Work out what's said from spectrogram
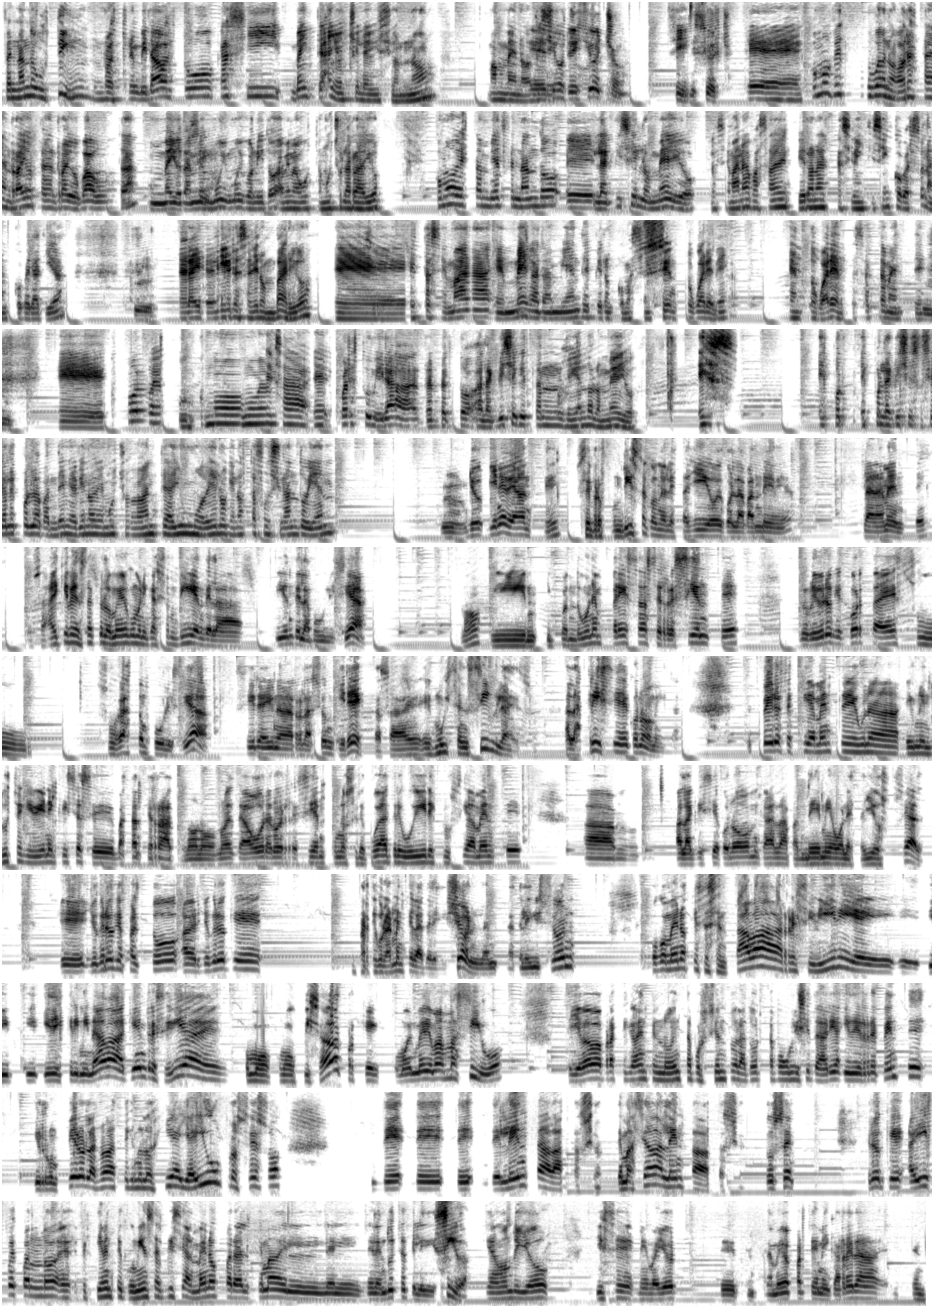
Fernando Agustín, nuestro invitado, estuvo casi 20 años en televisión, ¿no? Más o menos. 18. 18. Sí. 18. Eh, ¿Cómo ves tú? Bueno, ahora está en radio, está en Radio Pauta, un medio también muy, muy bonito. A mí me gusta mucho la radio. ¿Cómo ves también, Fernando, eh, la crisis en los medios? La semana pasada despidieron a casi 25 personas en cooperativa. Mm. El aire libre salieron varios. Eh, esta semana en Mega también despidieron como 140. 140, exactamente. Mm. ¿cómo ves ¿Cómo, ves ¿Cuál es tu mirada respecto a la crisis que están viviendo los medios? ¿Es es por, es por la crisis social, es por la pandemia, viene de mucho antes, hay un modelo que no está funcionando bien. Mm, yo, viene de antes, se profundiza con el estallido y con la pandemia, claramente. O sea, hay que pensar que los medios de comunicación viven de la, viven de la publicidad, ¿no? Y, y cuando una empresa se resiente, lo primero que corta es su, su gasto en publicidad. Es decir, hay una relación directa, o sea, es muy sensible a eso, a las crisis económicas pero efectivamente es una, una industria que viene en crisis hace bastante rato, ¿no? No, no es de ahora, no es reciente, no se le puede atribuir exclusivamente a, la crisis económica, a la pandemia o al estallido social. Eh, yo creo que faltó, a ver, yo creo que particularmente la televisión, la, televisión poco menos que se sentaba a recibir y, y, discriminaba a quien recibía eh, como, como auspiciador, porque como el medio más masivo, se llevaba prácticamente el 90% de la torta publicitaria y de repente irrumpieron las nuevas tecnologías y ahí hubo un proceso de, lenta adaptación, demasiada lenta adaptación. Entonces, creo que ahí fue cuando eh, efectivamente comienza el crisis, al menos para el tema de la industria televisiva, que es donde yo hice mi mayor, eh, la mayor parte de mi carrera en,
